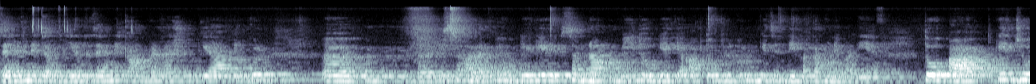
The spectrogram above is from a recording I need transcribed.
जहर ने जब दिया तो जहर ने काम करना शुरू किया, आप बिल्कुल इस हालत में होंगे कि सब ना उम्मीद हो गई कि अब तो बिल्कुल उनकी ज़िंदगी ख़त्म होने वाली है। तो आपके जो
